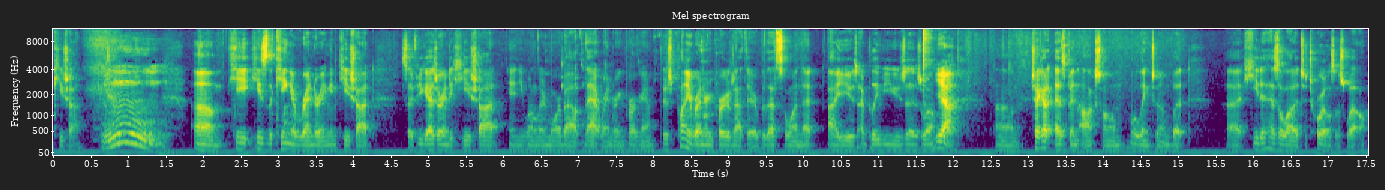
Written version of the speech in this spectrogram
Keyshot. Mm. Um, he he's the king of rendering in Keyshot. So if you guys are into Keyshot and you want to learn more about that rendering program, there's plenty of rendering programs out there, but that's the one that I use. I believe you use it as well. Yeah. Um, check out Esben Oxholm. We'll link to him, but uh, he has a lot of tutorials as well.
